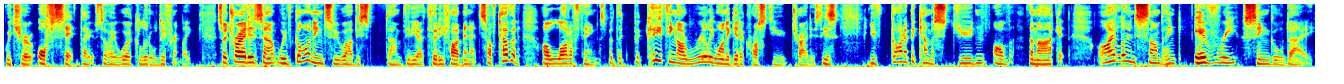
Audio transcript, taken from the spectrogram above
which are offset. They, so they work a little differently. So traders uh, we've gone into uh, this um, video 35 minutes. I've covered a lot of things but the, the, key thing I really want to get across to you traders is you've got to become a student of the market. I learn something every single day.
